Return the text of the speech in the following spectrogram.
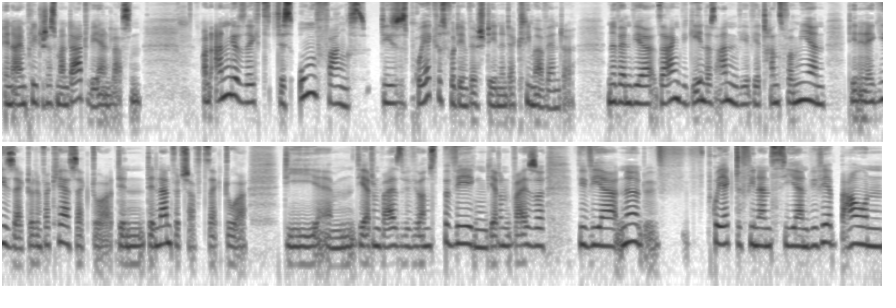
in ein politisches Mandat wählen lassen. Und angesichts des Umfangs dieses Projektes, vor dem wir stehen, in der Klimawende, ne, wenn wir sagen, wir gehen das an, wir, wir transformieren den Energiesektor, den Verkehrssektor, den, den Landwirtschaftssektor, die, ähm, die Art und Weise, wie wir uns bewegen, die Art und Weise, wie wir ne, Projekte finanzieren, wie wir bauen,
